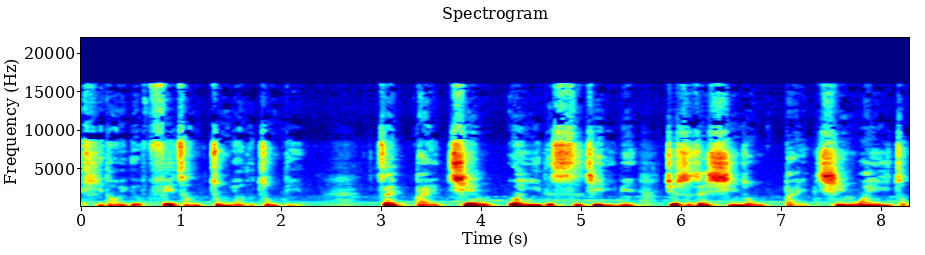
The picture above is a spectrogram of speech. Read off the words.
提到一个非常重要的重点，在百千万亿的世界里面，就是在形容百千万亿种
